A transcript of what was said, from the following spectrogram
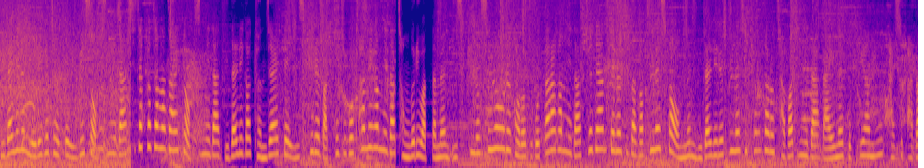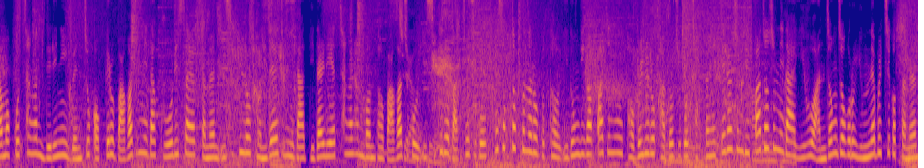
니달리는 요리를 절대 이길 수 없습니다. 시작하자마자 할 게 없습니다. 니달리가 견제할 때 이 스킬을 맞춰주고 파밍합니다. 정글이 왔다면 이 스킬로 슬로우를 걸어주고 따라갑니다. 최대한 때려주다가 플래시가 없는 니달리를 플래시 평타로 잡아줍니다. 라인을 복귀한 후 다시 받아먹고 창은 느리니 왼쪽 어깨로 막아줍니다. 구홀이 쌓였다면 이 스킬로 견제해줍니다. 니달리의 창을 한 번 더 막아주고 이 스킬을 맞춰주고 회속 접근으로부터 이동기가 빠진 후 W로 가둬주고 적당히 때려준 뒤 빠져줍니다. 이후 안정적으로 6렙을 찍었다면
